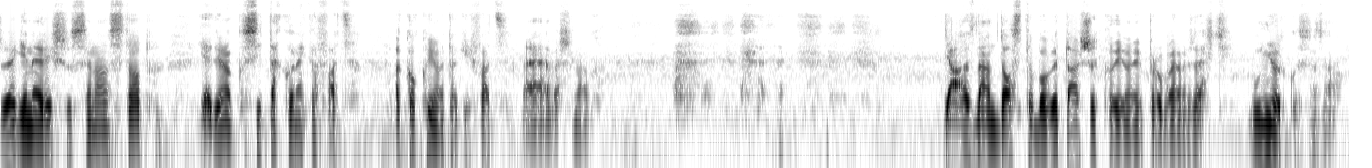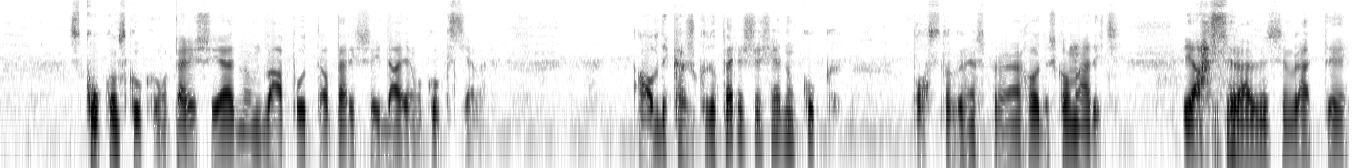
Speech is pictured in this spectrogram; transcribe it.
regenerišu se non stop. Jedino ako si tako neka faca. A koliko ima takih faca? Ne, baš mnogo. ja znam dosta bogataša koji imaju problema žešći. U Njurku sam znao s kukom, s kukom, operiše jednom, dva puta, operiše i dalje mu kuk sjeban. A ovde kažu, kad operišeš jednom kuk, posle toga neš prema hodeš kao mladić. Ja se razmišljam, vrate,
